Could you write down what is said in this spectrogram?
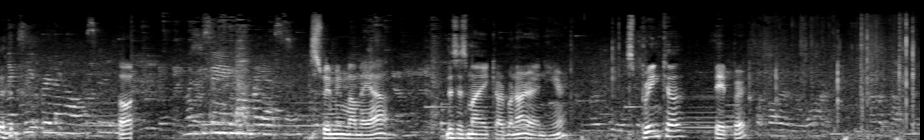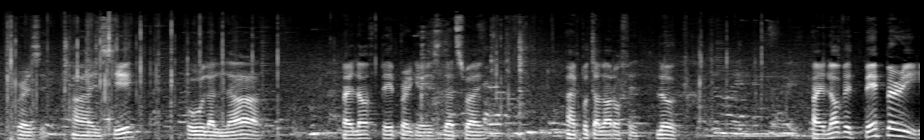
Nag-sleeper lang ako, sir. oh, Mag-sing mamaya, sir. swimming mamaya. This is my carbonara in here. Sprinkle pepper. Where is it? I see? Oh la la. I love pepper guys, that's why I put a lot of it. Look. I love it peppery.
